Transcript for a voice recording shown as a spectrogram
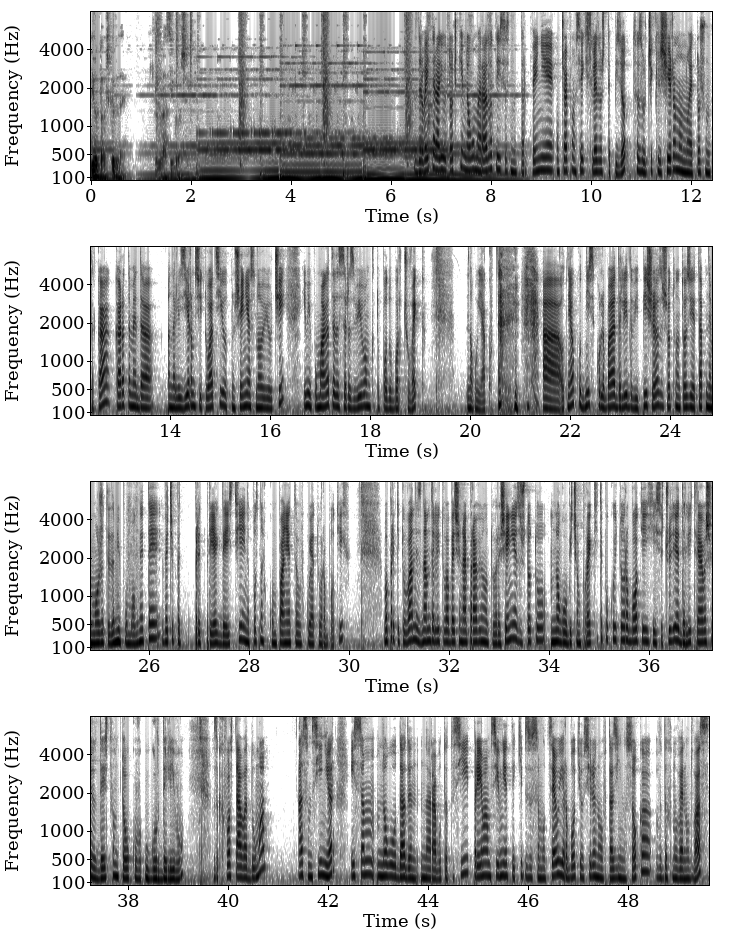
Радио.2 с Васи Гошев. Здравейте, радиоточки! Много ме радвате и с нетърпение очаквам всеки следващ епизод. Звучи клиширано, но е точно така. Карате ме да анализирам ситуации и отношения с нови очи и ми помагате да се развивам като по-добър човек. Много яко. а, от няколко дни се колебая дали да ви пиша, защото на този етап не можете да ми помогнете. Вече предприех действия и напуснах компанията, в която работих. Въпреки това не знам дали това беше най-правилното решение, защото много обичам проектите, по които работих и се чудя дали трябваше да действам толкова горделиво. За какво става дума? Аз съм синьор и съм много отдаден на работата си. Приемам силният екип за самоцел и работя усилено в тази насока, вдъхновен от вас.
